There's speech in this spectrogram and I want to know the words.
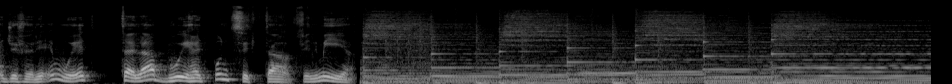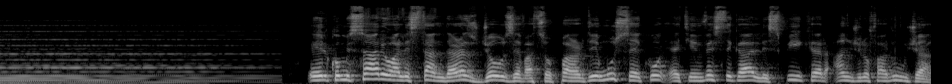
jiġifieri imwiet, tela' b'wieħed punt sitta fil-mija. Il-Kummissarju għall-Istandards, Joseph Azzopardi mhux se jkun qed jinvestiga lis-Speaker Anġlu Farrugia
